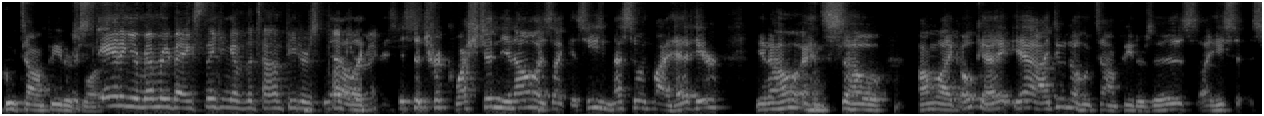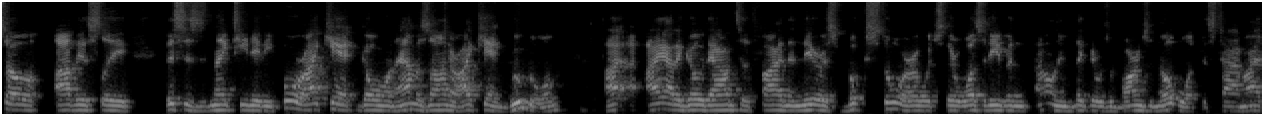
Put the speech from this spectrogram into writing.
who Tom Peters You're was. Scanning your memory banks, thinking of the Tom Peters. Punter, yeah, like right? is this a trick question? You know, it's like, is he messing with my head here? You know, and so I'm like, okay, yeah, I do know who Tom Peters is. He's so obviously this is 1984. I can't go on Amazon or I can't Google him. I, I had to go down to find the nearest bookstore, which there wasn't even, I don't even think there was a Barnes and Noble at this time. I,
